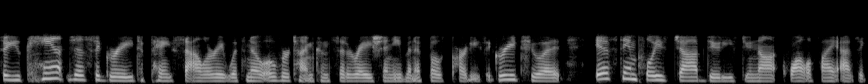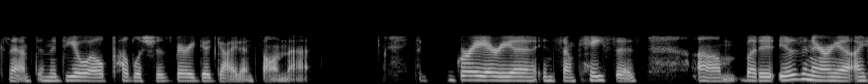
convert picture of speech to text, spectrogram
So you can't just agree to pay salary with no overtime consideration, even if both parties agree to it, if the employee's job duties do not qualify as exempt. And the DOL publishes very good guidance on that. It's a gray area in some cases. Um, but it is an area I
